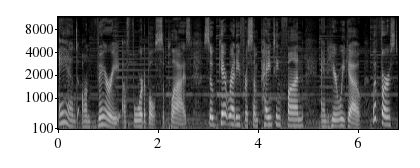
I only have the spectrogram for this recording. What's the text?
and on very affordable supplies. So get ready for some painting fun, and here we go. But first,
